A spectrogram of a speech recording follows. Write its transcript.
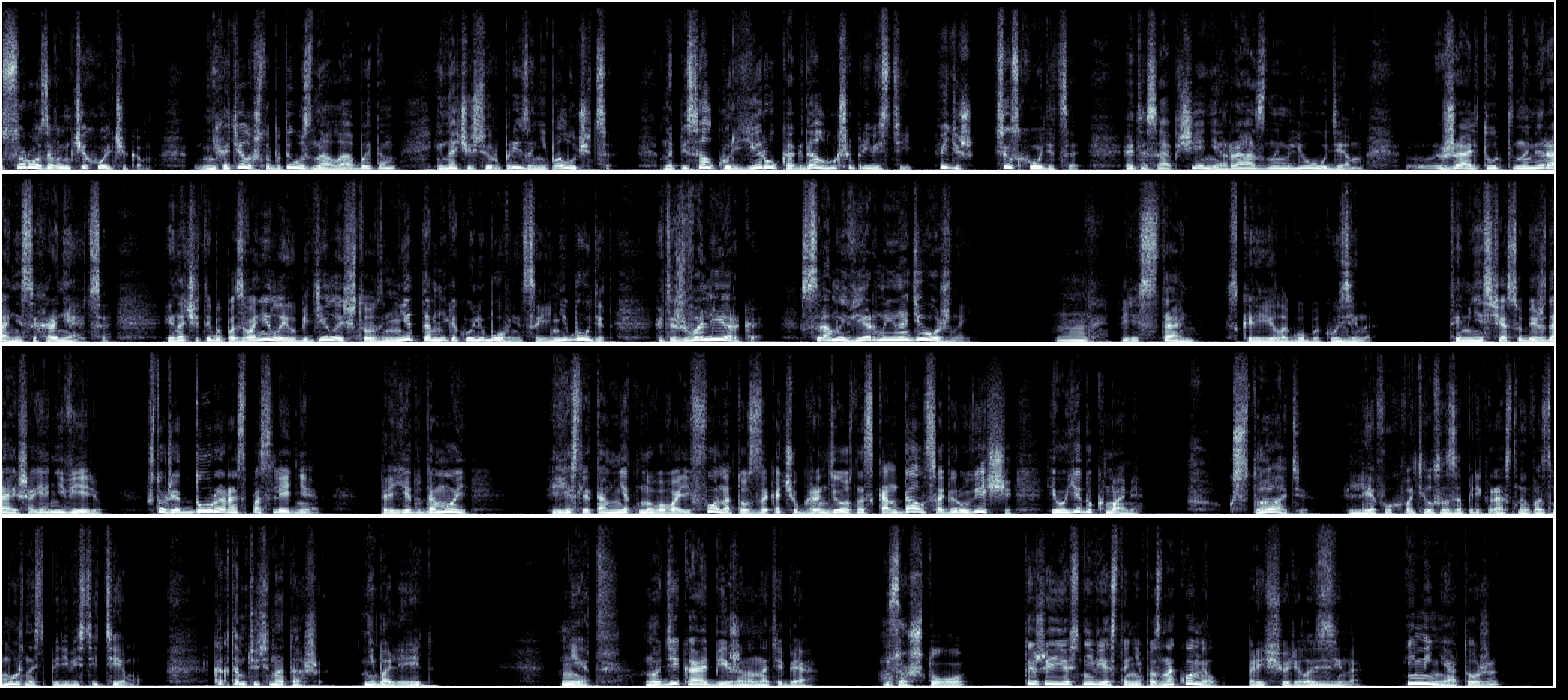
с розовым чехольчиком. Не хотел, чтобы ты узнала об этом, иначе сюрприза не получится. Написал курьеру, когда лучше привезти. Видишь, все сходится. Это сообщение разным людям. Жаль, тут номера не сохраняются. Иначе ты бы позвонила и убедилась, что нет там никакой любовницы и не будет. Это ж Валерка, самый верный и надежный. «М, «Перестань», — скривила губы кузина. «Ты мне сейчас убеждаешь, а я не верю. Что ж я дура раз последняя? Приеду домой, и если там нет нового айфона, то закачу грандиозный скандал, соберу вещи и уеду к маме». «Кстати», — Лев ухватился за прекрасную возможность перевести тему. «Как там тетя Наташа? Не болеет?» «Нет, но дико обижена на тебя». «За что?» «Ты же ее с невестой не познакомил?» — прищурилась Зина. «И меня тоже».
